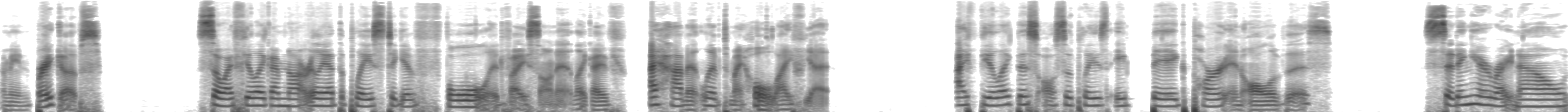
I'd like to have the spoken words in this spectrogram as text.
I mean, breakups. So I feel like I'm not really at the place to give full advice on it. Like, I've, I haven't lived my whole life yet. I feel like this also plays a big part in all of this. Sitting here right now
